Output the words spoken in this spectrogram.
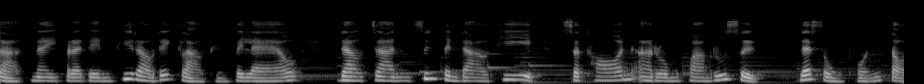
จากในประเด็นที่เราได้กล่าวถึงไปแล้ว ดาวจันทร์ซึ่งเป็นดาวที่สะท้อนอารมณ์ความรู้สึก และส่งผลต่อ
